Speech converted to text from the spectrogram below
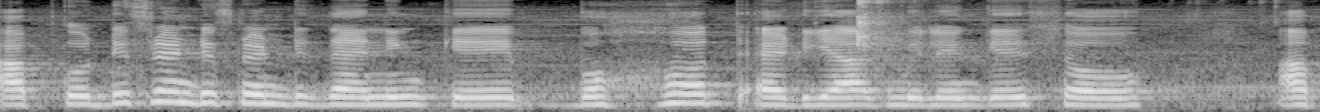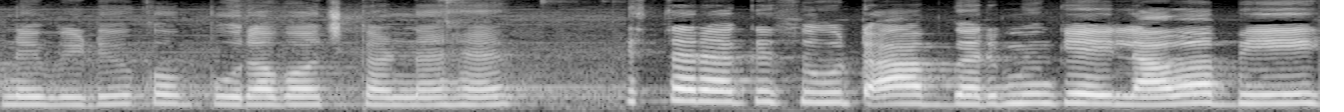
आपको डिफरेंट डिफरेंट डिज़ाइनिंग के बहुत आइडियाज़ मिलेंगे। सो आपने वीडियो को पूरा वॉच करना है। इस तरह के सूट आप गर्मियों के अलावा भी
